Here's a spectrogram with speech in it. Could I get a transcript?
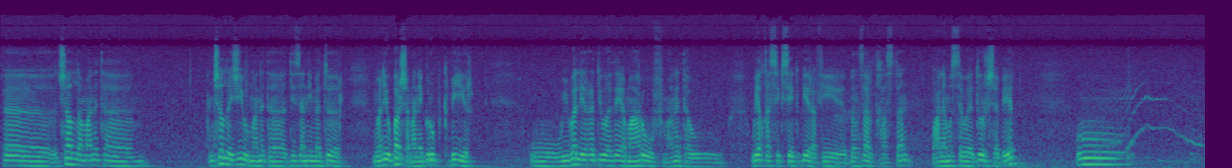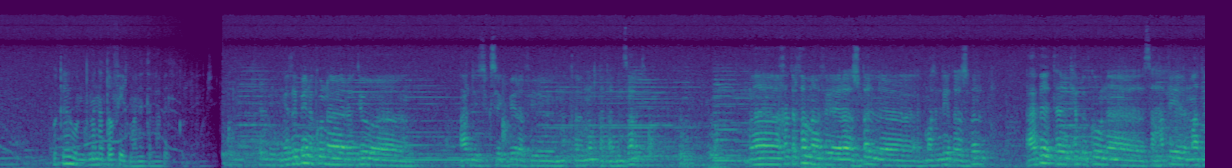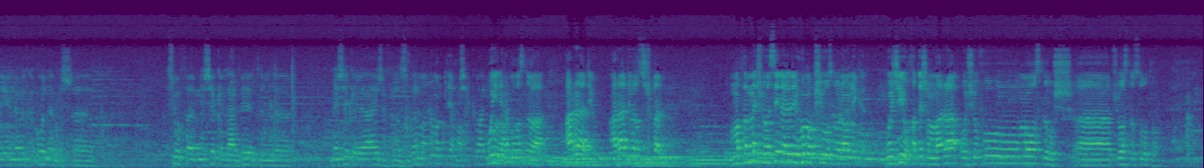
آه إن شاء الله معناتها إن شاء الله يجيو معناتها des animateurs يوليو برشا معناها groupe كبير. ويولي الراديو هذايا معروف معناتها و... ويلقى succès كبيرة في بنزرت خاصة وعلى مستوى دور الشباب. و وكهو نتمنى التوفيق معناتها العباد الكل. ماذا بينا يكون راديو عنده سكسي كبيرة في منطقة بنزرت؟ خاطر فما في راس جبل معتمدية راس جبل عباد تحب تكون صحفية النواة الأولى باش تشوف مشاكل العباد المشاكل اللي عايشة في راس جبل وين يحبوا يوصلوها؟ على الراديو. على الراديو راس جبل وما فماش وسيلة اللي هما باش يوصلوا لهونيك. ويجيو قداش مرة ويشوفوا ما وصلوش آه باش يوصلوا صوتهم.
